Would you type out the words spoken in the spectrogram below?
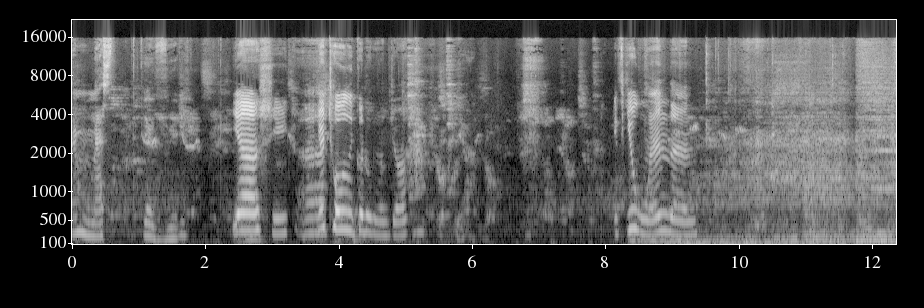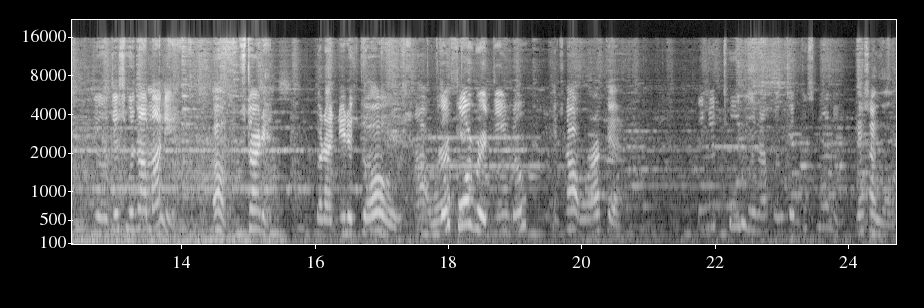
I messed the video. Yeah, she. Uh, You're totally gonna win, Josh. yeah. If you win, then you'll just win that money. Oh, started. But I need to go. It's not Go forward, do you know? It's not working. Then you're totally not gonna get this money. Yes, I will.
